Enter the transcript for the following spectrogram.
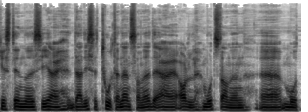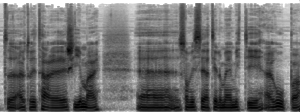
Kristin sier, det er disse to tendensene. Det er all motstanden eh, mot autoritære regimer eh, som vi ser til og med midt i Europa.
